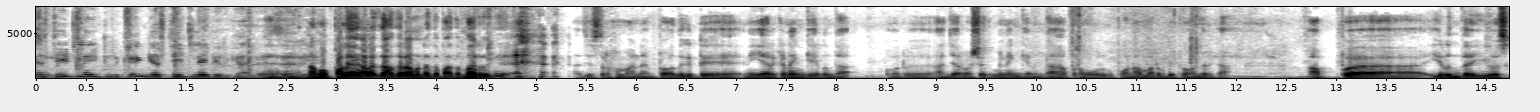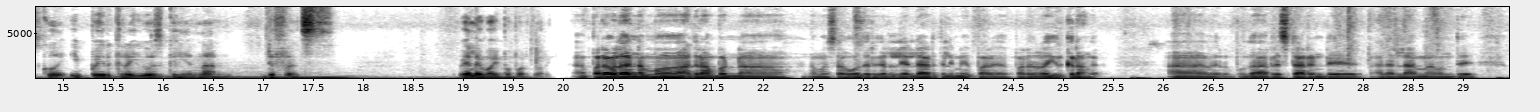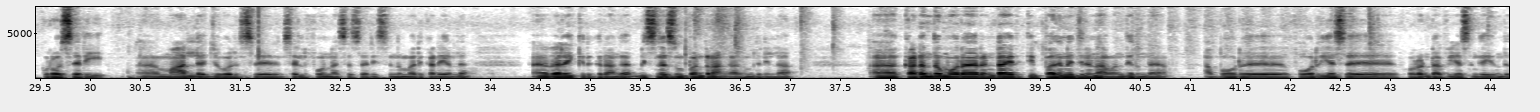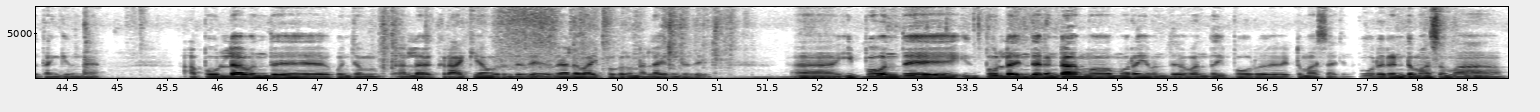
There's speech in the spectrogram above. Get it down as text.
அங்கே street light இருக்கு இங்கே ஸ்ட்ரீட் லைட் இருக்காது. நம்ம பழைய காலத்து அதரம் பண்ணதை பார்த்த மாதிரி இருக்கு. அஜிஸ் ரஹ்மான் இப்போ வந்துக்கிட்டு நீ ஏற்கனவே இங்கே இருந்தா ஒரு அஞ்சாறு வருஷத்துக்கு முன்னே இங்கே இருந்தா அப்புறம் ஊருக்கு போனால் மறுபடியும் இப்போ வந்திருக்கா. அப்போ இருந்த யூஎஸ்க்கும் இப்போ இருக்கிற யூஎஸ்க்கும் என்ன டிஃப்ரென்ஸ் வேலை வாய்ப்பை பொறுத்த வரைக்கும் பரவலாக நம்ம அதிராம்பண்ண நம்ம சகோதரர்கள் எல்லா இடத்துலையுமே ப பரவலாக இருக்கிறாங்க. புதா ரெஸ்டாரண்ட்டு அது இல்லாமல் வந்து குரோசரி மாலில் ஜுவல்ஸு செல்ஃபோன் அசசரிஸ் இந்த மாதிரி கடைகளில் வேலைக்கு இருக்கிறாங்க. பிஸ்னஸும் பண்ணுறாங்க அலமதுல்லா கடந்த முறை ரெண்டாயிரத்தி பதினஞ்சில் நான் வந்திருந்தேன். அப்போது ஒரு four years four and half years இங்கே இருந்து தங்கியிருந்தேன். அப்போ உள்ள வந்து கொஞ்சம் நல்ல கிராக்கியாகவும் இருந்தது. வேலை வாய்ப்புகளும் நல்லா இருந்தது. இப்போ வந்து இப்போ உள்ள இந்த ரெண்டாம் முறை வந்து வந்து இப்போ ஒரு எட்டு மாதம் ஆச்சு. இப்போ ஒரு ரெண்டு மாதமாக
